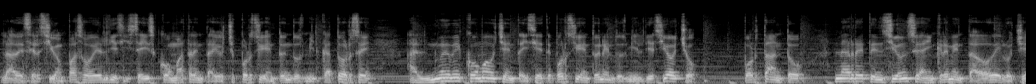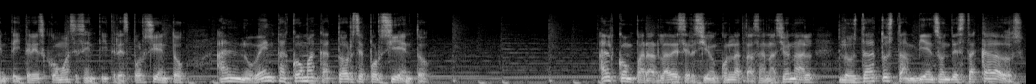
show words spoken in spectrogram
La deserción pasó del 16,38% en 2014 al 9,87% en el 2018. Por tanto, la retención se ha incrementado del 83,63% al 90,14%. Al comparar la deserción con la tasa nacional, los datos también son destacados,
